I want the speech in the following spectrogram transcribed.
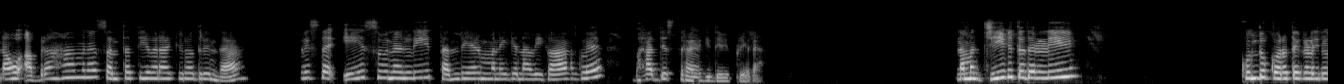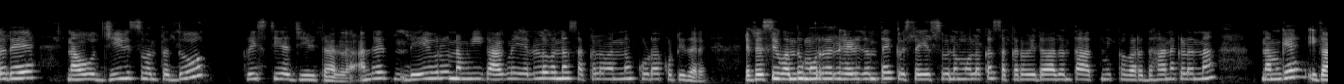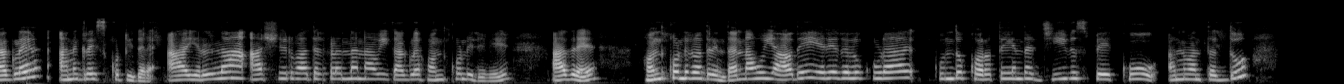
ನಾವು ಅಬ್ರಹಾಮನ ಸಂತತಿಯವರಾಗಿರೋದ್ರಿಂದ ಕ್ರಿಸ್ತ ಏಸುವಿನಲ್ಲಿ ತಂದೆಯ ಮನೆಗೆ ನಾವೀಗಾಗ್ಲೇ ಬಾಧ್ಯಸ್ಥರಾಗಿದ್ದೀವಿ ಪ್ರಿಯರ. ನಮ್ಮ ಜೀವಿತದಲ್ಲಿ ಕುಂದು ಕೊರತೆಗಳಿಲ್ಲದೆ ನಾವು ಜೀವಿಸುವಂತದ್ದು ಕ್ರಿಸ್ತಿಯ ಜೀವಿತ ಅಲ್ಲ. ಅಂದ್ರೆ ದೇವರು ನಮ್ಗೆ ಈಗಾಗ್ಲೇ ಎಲ್ಲವನ್ನ ಸಕಲವನ್ನು ಕೂಡ ಕೊಟ್ಟಿದ್ದಾರೆ. ಎಫ್ ಎಸ್ ಸಿ ಒಂದು ಮೂರರಲ್ಲಿ ಹೇಳಿದಂತೆ ಕ್ರಿಸ್ತ ಯೇಸುವಿನ ಮೂಲಕ ಸಕಲ ವಿಧವಾದಂತಹ ಆತ್ಮಿಕ ವರದಾನಗಳನ್ನ ನಮ್ಗೆ ಈಗಾಗ್ಲೇ ಅನುಗ್ರಹಿಸ್ಕೊಟ್ಟಿದ್ದಾರೆ. ಆ ಎಲ್ಲಾ ಆಶೀರ್ವಾದಗಳನ್ನ ನಾವು ಈಗಾಗ್ಲೇ ಹೊಂದ್ಕೊಂಡಿದೀವಿ. ಆದ್ರೆ ಹೊಂದ್ಕೊಂಡಿರೋದ್ರಿಂದ ನಾವು ಯಾವುದೇ ಏರಿಯಾದಲ್ಲೂ ಕೂಡ ಕುಂದು ಕೊರತೆಯಿಂದ ಜೀವಿಸ್ಬೇಕು ಅನ್ನುವಂಥದ್ದು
